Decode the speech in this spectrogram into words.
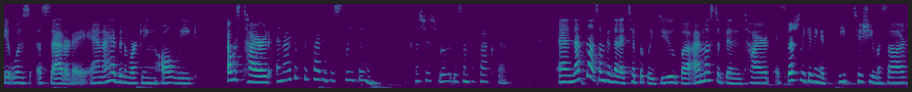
it was a Saturday, and I had been working all week. I was tired, and I just decided to sleep in. That's just really the simple facts there. And that's not something that I typically do, but I must have been tired, especially getting a deep tissue massage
